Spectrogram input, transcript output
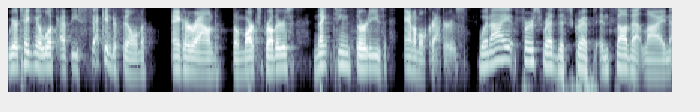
we are taking a look at the second film anchored around the Marx Brothers 1930s animal crackers. When I first read the script and saw that line,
